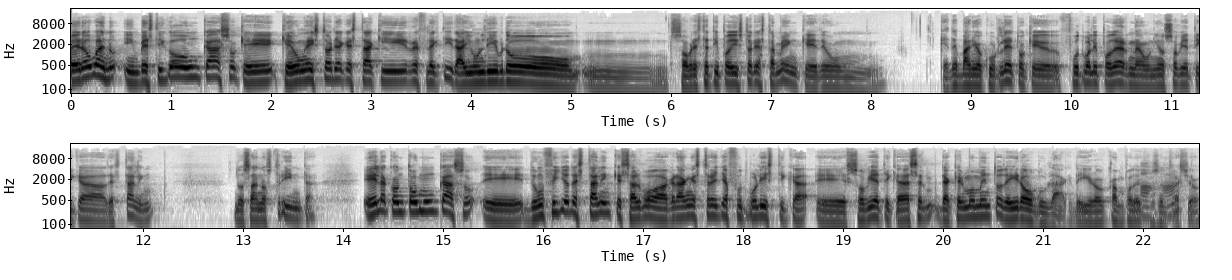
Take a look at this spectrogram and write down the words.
Pero, bueno, investigou un caso que, que é unha historia que está aquí reflectida. Hai un libro mm, sobre este tipo de historias tamén que de un que de Mario Curleto, que Fútbol e Poder na Unión Soviética de Stalin, dos anos 30. Ela contoume un caso eh, de un fillo de Stalin que salvou a gran estrella futbolística eh, soviética de, ser, de aquel momento de ir ao Gulag, de ir ao campo de Ajá. concentración.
